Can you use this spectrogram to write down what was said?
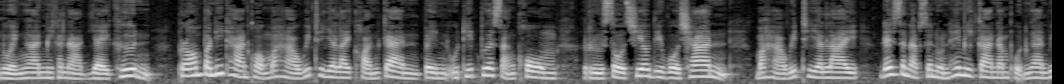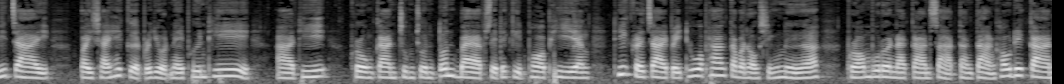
หน่วยงานมีขนาดใหญ่ขึ้น พร้อมปณิธานของมหาวิทยาลัยขอนแก่น เป็นอุทิศเพื่อสังคม หรือ Social Devotion มหาวิทยาลัยได้สนับสนุนให้มีการนำผลงานวิจัย ไปใช้ให้เกิดประโยชน์ในพื้นที่ อาทิ โครงการชุมชนต้นแบบเศรษฐกิจพอเพียง ที่กระจายไปทั่วภาคตะวันออกเฉียงเหนือ พร้อมบูรณาการศาสตร์ต่างๆ เข้าด้วยกัน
